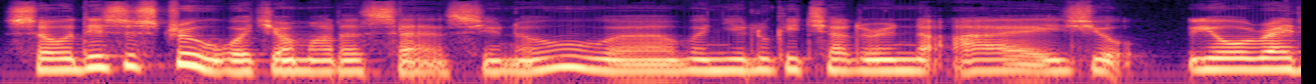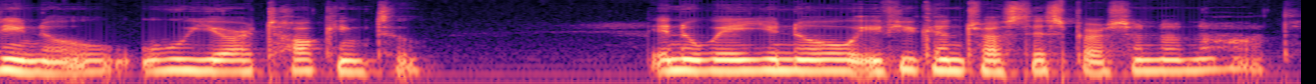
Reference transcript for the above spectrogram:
So this is true what your mother says you know uh, when you look each other in the eyes you you already know who you are talking to. In a way you know if you can trust this person or not.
